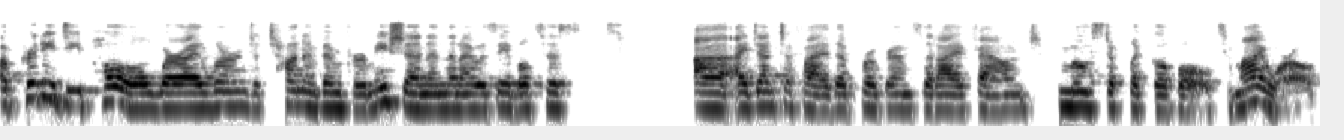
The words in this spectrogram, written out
a pretty deep hole where I learned a ton of information. And then I was able to uh, identify the programs that I found most applicable to my world.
